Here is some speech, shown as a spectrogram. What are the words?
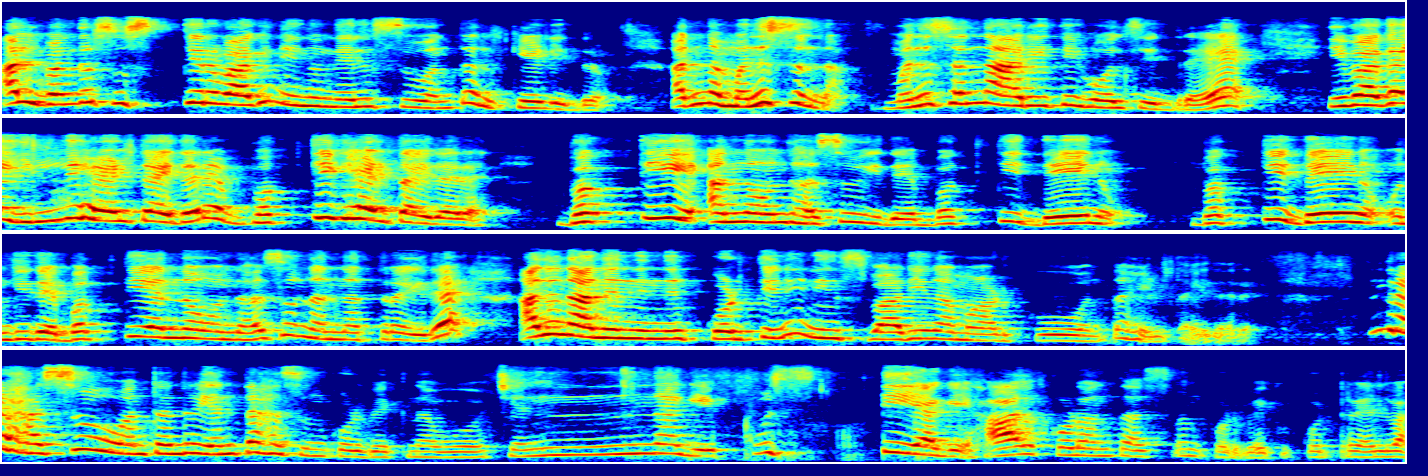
ಅಲ್ಲಿ ಬಂದು ಸುಸ್ಥಿರವಾಗಿ ನೀನು ನೆಲೆಸು ಅಂತ ಅಲ್ಲಿ ಕೇಳಿದ್ರು. ಅದನ್ನ ಮನಸ್ಸನ್ನ ಮನಸ್ಸನ್ನ ಆ ರೀತಿ ಹೋಲಿಸಿದ್ರೆ ಇವಾಗ ಇಲ್ಲಿ ಹೇಳ್ತಾ ಇದ್ದಾರೆ ಭಕ್ತಿಗೆ ಹೇಳ್ತಾ ಇದ್ದಾರೆ ಭಕ್ತಿ ಅನ್ನೋ ಒಂದು ಹಸು ಇದೆ, ಭಕ್ತಿ ದೇನು. ಭಕ್ತಿ ದೇನು ಒಂದಿದೆ. ಭಕ್ತಿ ಅನ್ನೋ ಒಂದು ಹಸು ನನ್ನ ಹತ್ರ ಇದೆ. ಅದು ನಾನು ನಿನ್ನ ಕೊಡ್ತೀನಿ, ನೀನು ಸ್ವಾಧೀನ ಮಾಡ್ಕೋ ಅಂತ ಹೇಳ್ತಾ ಇದ್ದಾರೆ ಅಂದ್ರೆ ಹಸು ಅಂತಂದ್ರೆ ಎಂತ ಹಸುನ್ ಕೊಡ್ಬೇಕು ನಾವು? ಚೆನ್ನಾಗಿ ಪುಷ್ಟ ಪುಷ್ಟಿಯಾಗಿ ಹಾಲು ಕೊಡುವಂಥ ಹಸುವನ್ನು ಕೊಡಬೇಕು ಕೊಟ್ಟರೆ ಅಲ್ವಾ?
